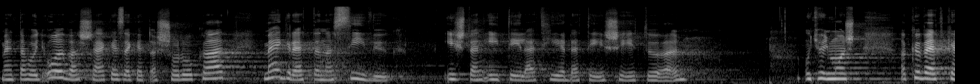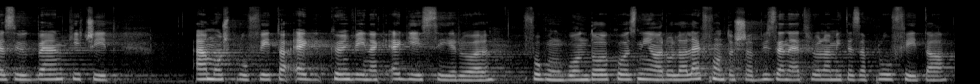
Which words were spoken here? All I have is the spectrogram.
mert ahogy olvassák ezeket a sorokat, megretten a szívük Isten ítélet hirdetésétől. Úgyhogy most a következőkben kicsit Ámos próféta könyvének egészéről fogunk gondolkozni, arról a legfontosabb üzenetről, amit ez a próféta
